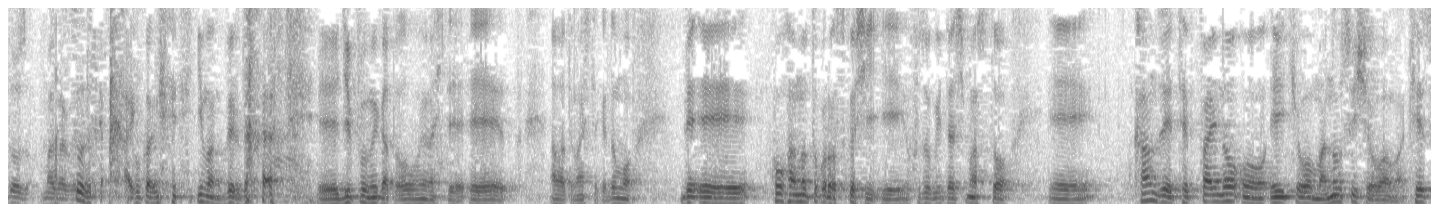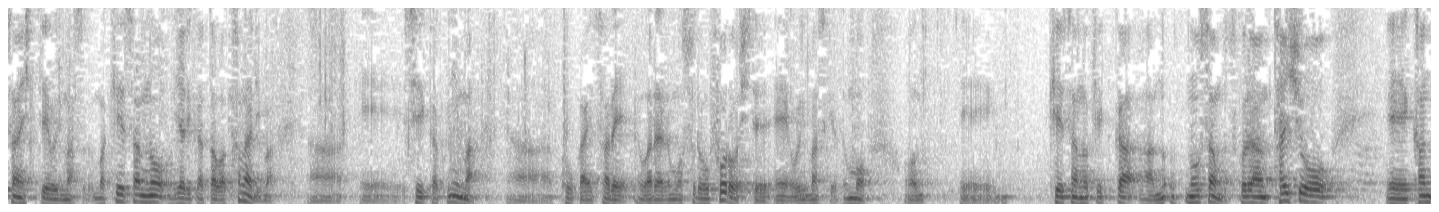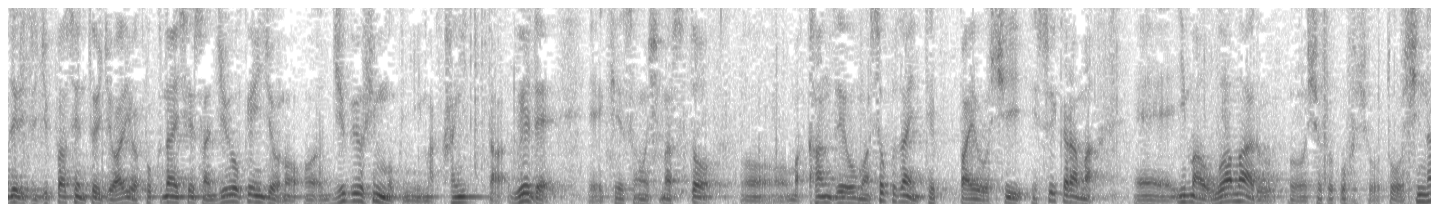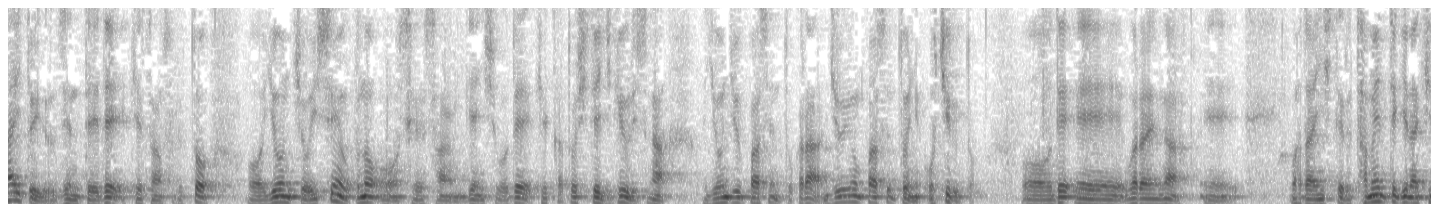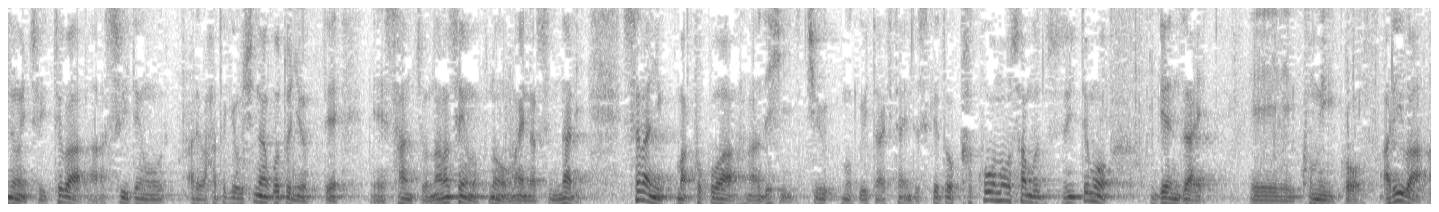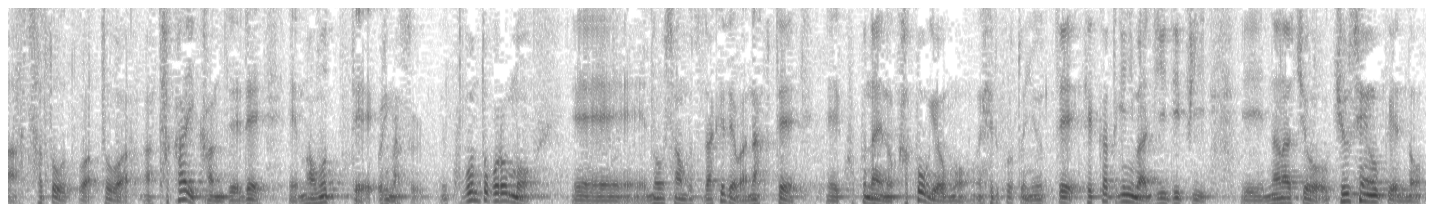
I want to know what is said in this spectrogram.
どうぞ、まだそうですか。はい、僕は今のベルが、えー、10分目かと思いまして、えー、慌てましたけれども、で、えー、後半のところを少し、えー、補足いたしますと、えー、関税撤廃の影響を、まあ、農水省は、まあ、計算しております。まあ、計算のやり方はかなり、まあえー、正確に、まあ、公開され、我々もそれをフォローしておりますけれども、えー、計算の結果、農産物、これは対象を関税率10%以上、あるいは国内生産10億円以上の10秒品目に限った上で、計算をしますと、関税を即座に撤廃をし、それから、今を上回る所得保障等をしないという前提で計算すると、4兆1000億の生産減少で、結果として自給率が40%から14%に落ちると。で、我々が、えー話題にしている多面的な機能については、水田を、あるいは畑を失うことによって、3兆7000億のマイナスになり、さらに、まあ、ここはぜひ注目いただきたいんですけど、加工農産物についても、現在、えー、小麦粉、あるいは砂糖等は高い関税で守っております。ここのところも、えー、農産物だけではなくて、えー、国内の加工業も減ることによって、結果的には GDP7 兆9000億円の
